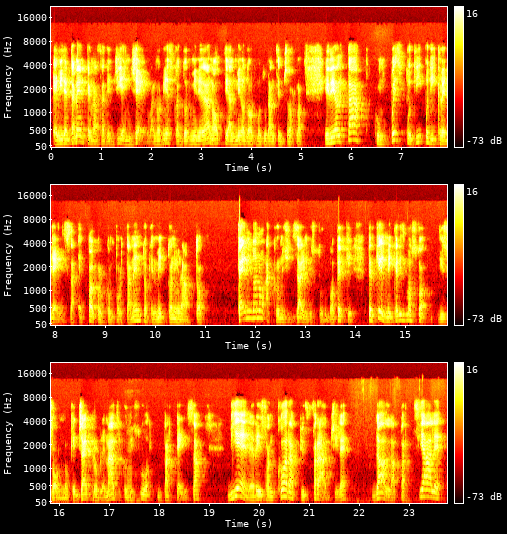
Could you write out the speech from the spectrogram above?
evidentemente è una strategia ingenua, non riesco a dormire la notte e almeno dormo durante il giorno. In realtà con questo tipo di credenza e poi col comportamento che mettono in atto tendono a cronicizzare il disturbo. Perché? Perché il meccanismo di sonno, che già è problematico di mm. sua partenza, viene reso ancora più fragile dalla parziale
